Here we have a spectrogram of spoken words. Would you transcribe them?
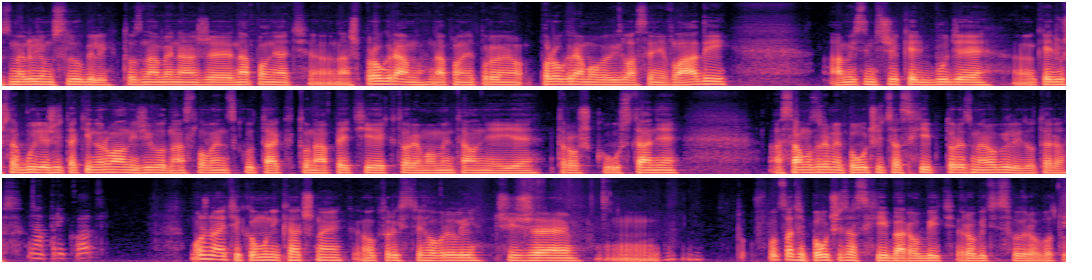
sme ľuďom slúbili. To znamená, že naplňať e, náš program, naplňať programové vyhlásenie vlády. A myslím si, že keď, bude, keď už sa bude žiť taký normálny život na Slovensku, tak to napätie, ktoré momentálne je, trošku ustane. A samozrejme poučiť sa z chyb, ktoré sme robili doteraz. Napríklad? Možno aj tie komunikačné, o ktorých ste hovorili. Čiže mm, v podstate poučiť sa z chýba robiť, robiť si svoju robotu.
